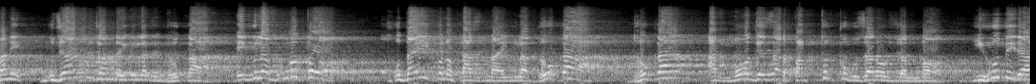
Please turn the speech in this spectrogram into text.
মানে বুঝানোর জন্য এগুলা যে ধোকা। এগুলা মূলত খোদাই কোনো কাজ না, এগুলা ধোকা। ধোকা আর মজেজার পার্থক্য বোঝানোর জন্য ইহুদিরা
